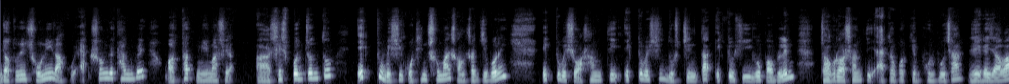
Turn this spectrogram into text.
যতদিন শনি রাহু একসঙ্গে থাকবে, অর্থাৎ মে মাসের শেষ পর্যন্ত একটু বেশি কঠিন সময় সংসার জীবনে, একটু বেশি অশান্তি, একটু বেশি দুশ্চিন্তা, একটু বেশি ইগো প্রবলেম ঝগড়া, অশান্তি, একে অপরকে ভুল বোঝা, রেগে যাওয়া,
